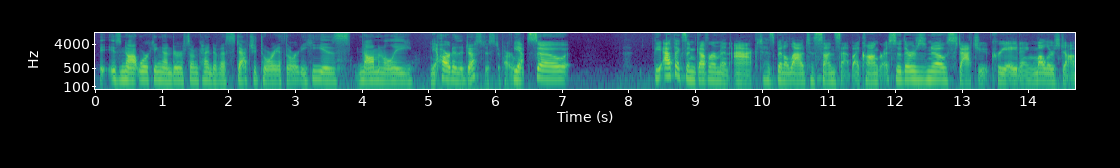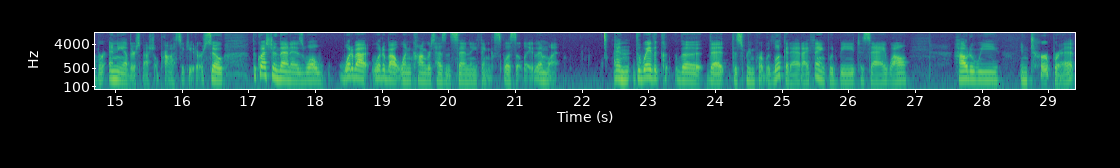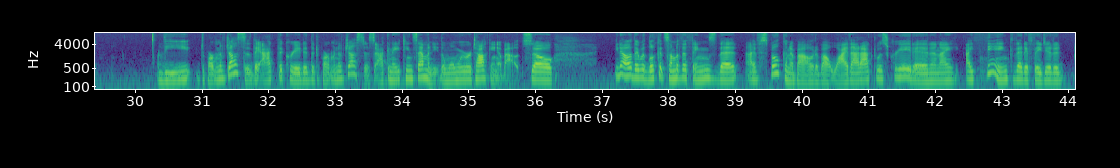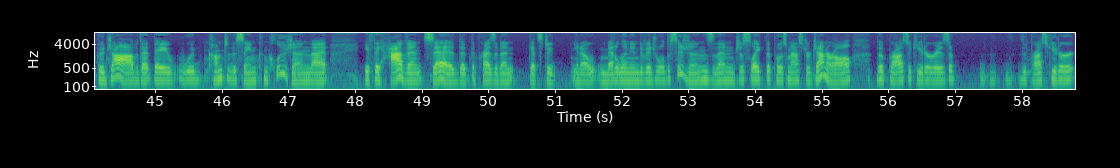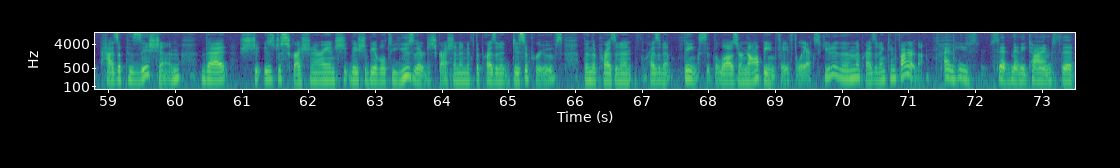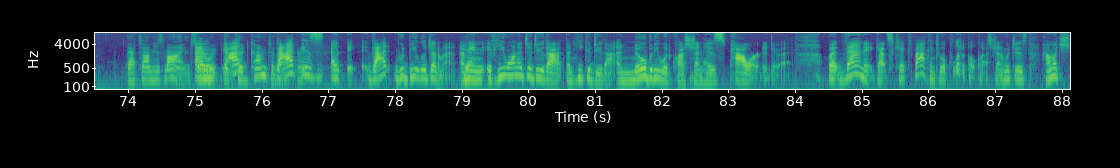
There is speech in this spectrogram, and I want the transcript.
Is not working under some kind of a statutory authority. He is nominally Yeah. part of the Justice Department. Yeah. So the Ethics in Government Act has been allowed to sunset by Congress. So there's no statute creating Mueller's job or any other special prosecutor. So the question then is, well, what about what about when Congress hasn't said anything explicitly? Then what? And the way the, the that the Supreme Court would look at it, I think, would be to say, well, how do we interpret the Department of Justice, the act that created the Department of Justice, Act in 1870, the one we were talking about. So, you know, they would look at some of the things that I've spoken about, about why that act was created. And I, I think that if they did a good job, that they would come to the same conclusion that if they haven't said that the president gets to you know, meddle in individual decisions, then just like the postmaster general, the prosecutor is a the prosecutor has a position that sh- is discretionary and sh- they should be able to use their discretion. And if the president disapproves then the president president thinks that the laws are not being faithfully executed then the president can fire them. And he's said many times that that's on his mind. So and it, that, could come to that. That right? is, uh, it- that would be legitimate. I Yeah. mean, if he wanted to do that, then he could do that, and nobody would question his power to do it. But then it gets kicked back into a political question, which is how much.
